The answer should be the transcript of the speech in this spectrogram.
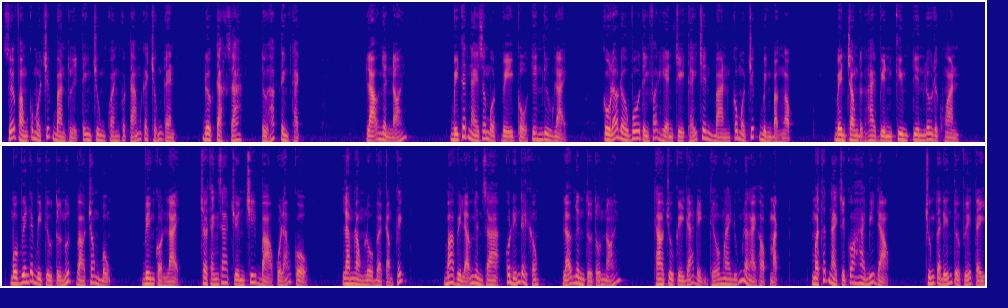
Giữa phòng có một chiếc bàn thủy tinh chung quanh có tám cái trống đèn, được tạc ra từ hắc tinh thạch. Lão nhân nói, bí tích này do một vị cổ tiên lưu lại. Cổ lão đầu vô tình phát hiện chỉ thấy trên bàn có một chiếc bình bằng ngọc. Bên trong được hai viên kim tiên lôi lực hoàn. Một viên đã bị tiểu tử nuốt vào trong bụng. Viên còn lại trở thành gia truyền chi bảo của lão cổ. Làm lòng lộ về cảm kích. Ba vị lão nhân gia có đến đây không? Lão nhân tử tốn nói. Theo chu kỳ đã định thì hôm nay đúng là ngày họp mặt. Mật thất này chỉ có hai bí đạo. Chúng ta đến từ phía Tây,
